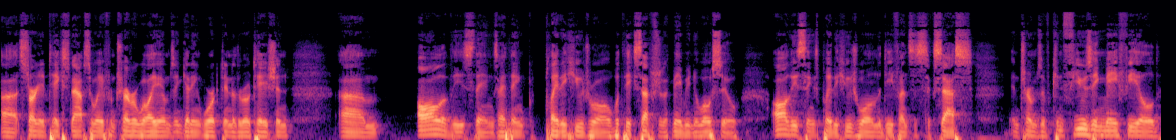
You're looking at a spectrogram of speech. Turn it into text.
uh, starting to take snaps away from Trevor Williams and getting worked into the rotation. Um, all of these things, I think, played a huge role, with the exception of maybe Nwosu. All these things played a huge role in the defense's success in terms of confusing Mayfield,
